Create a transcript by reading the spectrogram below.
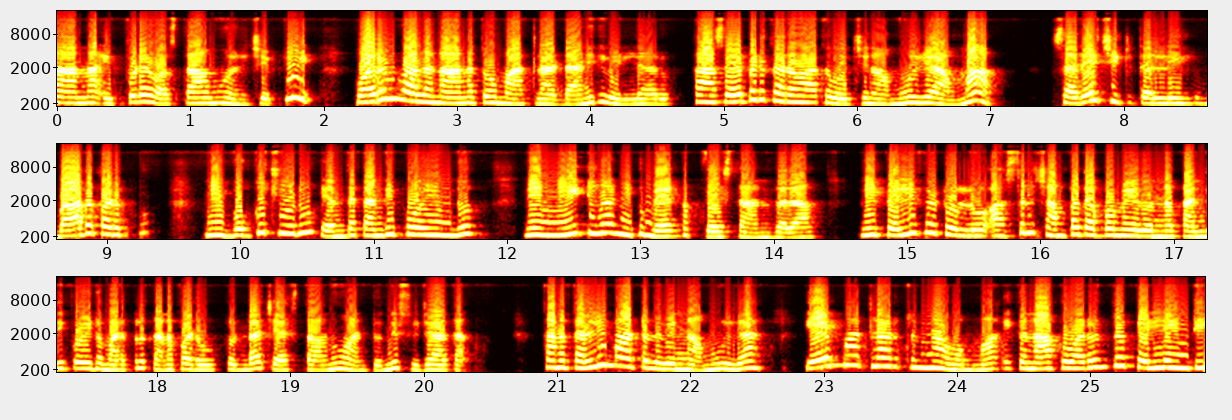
నాన్న ఇప్పుడే వస్తాము అని చెప్పి వరుణ్ వాళ్ళ నాన్నతో మాట్లాడడానికి వెళ్ళారు కాసేపటి తర్వాత వచ్చిన అమూల్య అమ్మ సరే చిట్టు తల్లి బాధపడకు. నీ బొగ్గు చూడు ఎంత కందిపోయిందో. నేను నీట్గా నీకు మేకప్ వేస్తాను కదా. నీ పెళ్ళి ఫోటోల్లో అస్సలు చంపదెబ్బ మీద ఉన్న కందిపోయిన మరకలు కనపడకుండా చేస్తాను అంటుంది సుజాత. తన తల్లి మాటలు విన్న అమూల్య ఏం మాట్లాడుతున్నావమ్మా? ఇక నాకు వరుణ్తో పెళ్ళేంటి?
